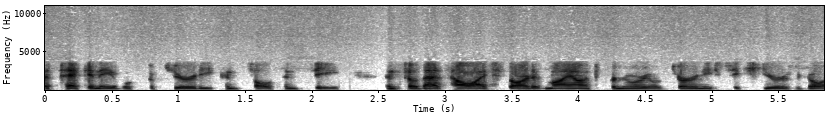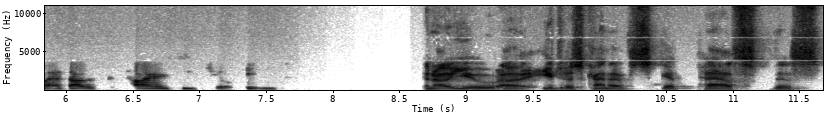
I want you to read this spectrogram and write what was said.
a tech-enabled security consultancy. And so that's how I started my entrepreneurial journey six years ago as I was retiring from SEAL teams. You know, you uh, you just kind of skipped past this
